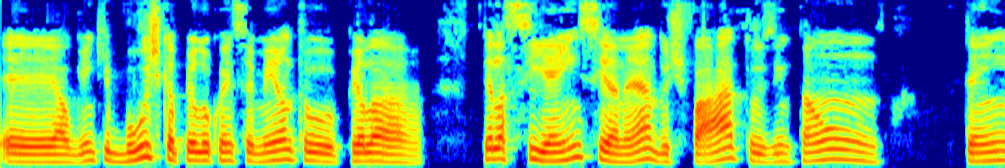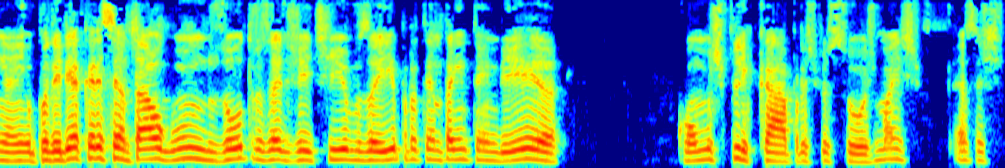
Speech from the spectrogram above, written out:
é, alguém que busca pelo conhecimento, pela pela ciência, né, dos fatos, então tem, eu poderia acrescentar alguns outros adjetivos aí para tentar entender como explicar para as pessoas, mas essas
